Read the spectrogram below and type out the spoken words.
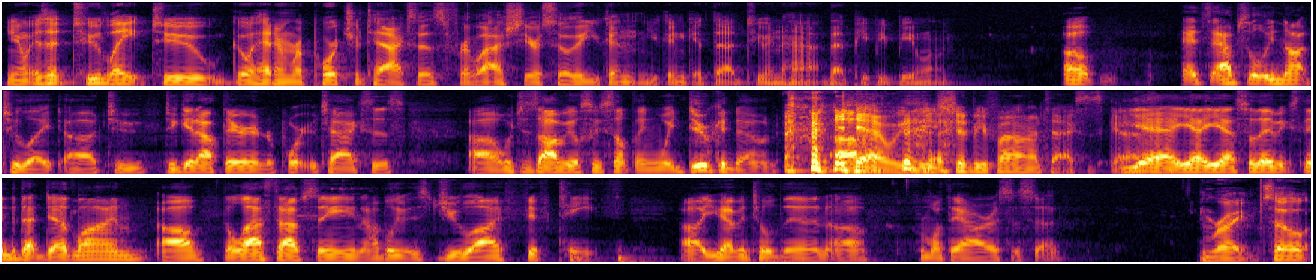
you know, is it too late to go ahead and report your taxes for last year so that you can you can get that two and a half that PPP loan? Oh, it's absolutely not too late uh, to to get out there and report your taxes, uh, which is obviously something we do condone. yeah, we, we, should be filing our taxes, guys. Yeah, yeah, yeah. So they've extended that deadline. Uh, the last I've seen, I believe, is July fifteenth. Uh, you have until then, uh, from what the IRS has said. Right. So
